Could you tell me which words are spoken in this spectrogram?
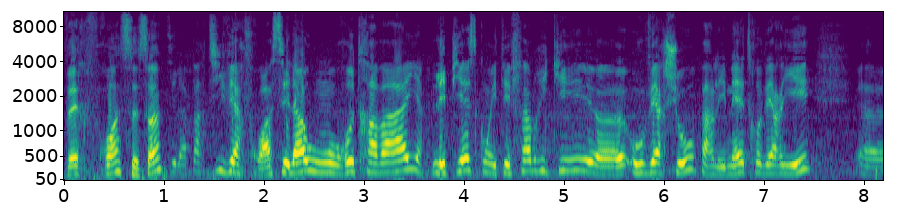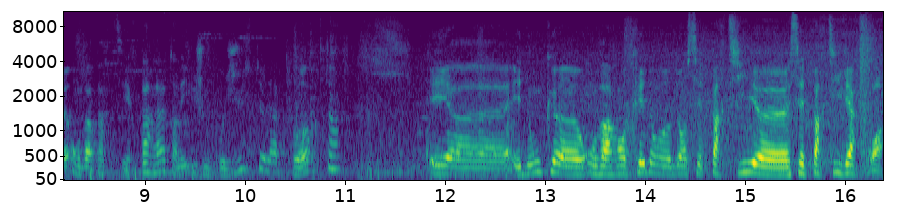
verre froid, c'est ça C'est la partie verre froid. C'est là où on retravaille les pièces qui ont été fabriquées euh, au verre chaud par les maîtres verriers. Euh, on va partir par là. Attendez, j'ouvre juste la porte. Et, euh, donc, on va rentrer dans, dans cette, partie, cette partie verre froid.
